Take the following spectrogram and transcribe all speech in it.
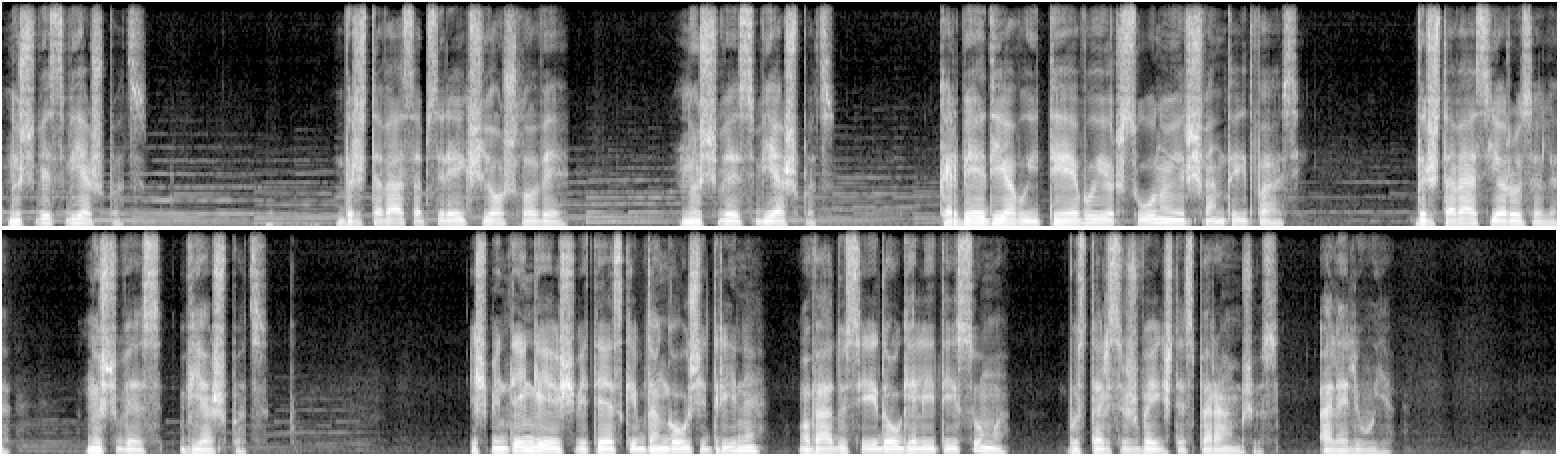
nušvis viešpats. virš tavęs apsireikš jo šlovė, nušvis viešpats. Garbė Dievui, tėvui ir sūnui ir šventai dvasiai. Virš tavęs Jeruzalė, nušvis viešpats. Išmintingiai išvitės kaip dangaus žydrynė, o vedusiai daugelį teisumą bus tarsi žvaigždės per amžius. Aleliuja.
